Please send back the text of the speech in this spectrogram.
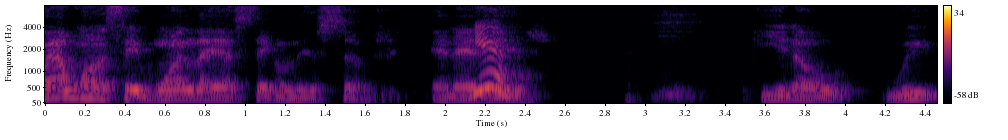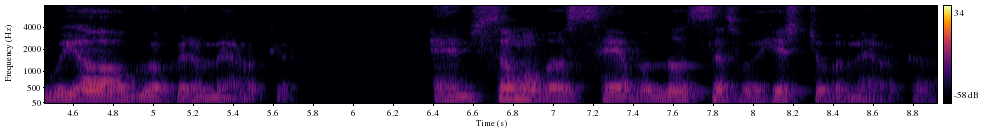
but I want to say one last thing on this subject, and that yeah. is, you know, we we all grew up in America, and some of us have a little sense of a history of America,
